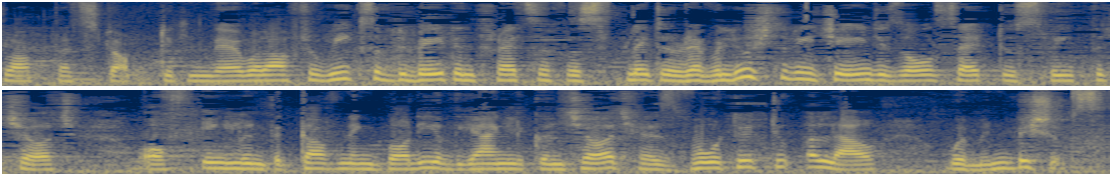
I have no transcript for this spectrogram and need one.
clock that stopped ticking there. Well, after weeks of debate and threats of a split, a revolutionary change is all set to sweep the Church of England. The governing body of the Anglican Church has voted to allow women bishops.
